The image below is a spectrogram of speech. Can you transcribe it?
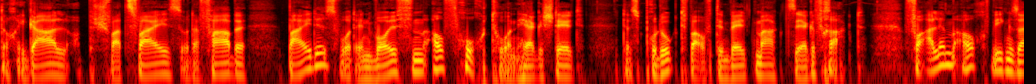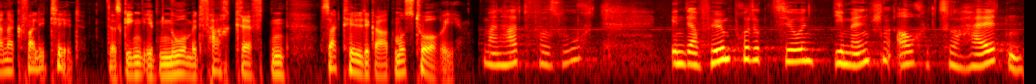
Doch egal ob schwarz-weiß oder Farbe, beides wurde in Wolfen auf Hochton hergestellt. Das Produkt war auf dem Weltmarkt sehr gefragt. Vor allem auch wegen seiner Qualität. Das ging eben nur mit Fachkräften, sagt Hildegard Mustori. Man hat versucht, in der Filmproduktion die Menschen auch zu halten,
